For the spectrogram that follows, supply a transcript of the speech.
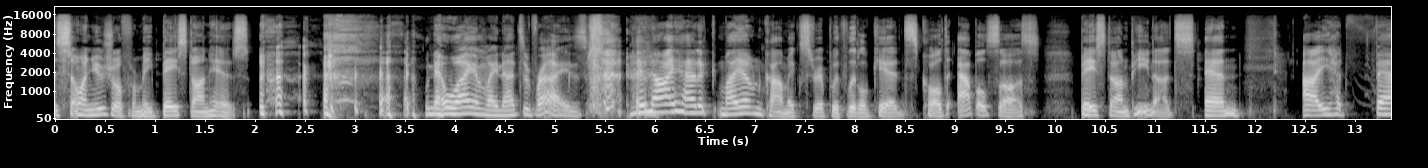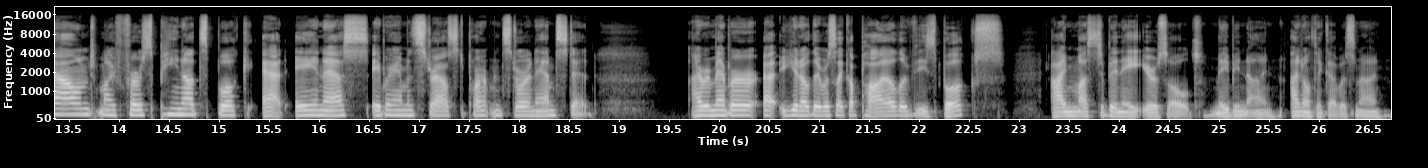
so unusual for me based on his. now, why am I not surprised? and I had a, my own comic strip with little kids called Applesauce, based on Peanuts. And I had found my first Peanuts book at A&S, Abraham and Straus department store in Hempstead. I remember, uh, you know, there was like a pile of these books. I must have been eight years old, maybe nine. I don't think I was nine.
